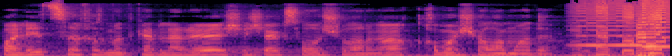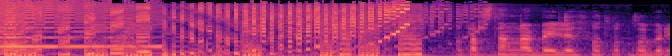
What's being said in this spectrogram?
полиция хезмәткәрләре чәчәк салучыларга кымачаламады. Татарстанга бәйле шатлыклы бер.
